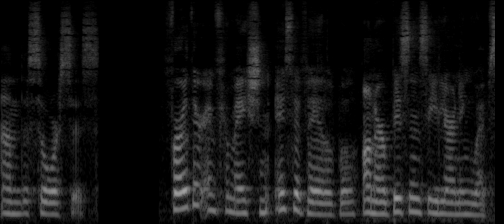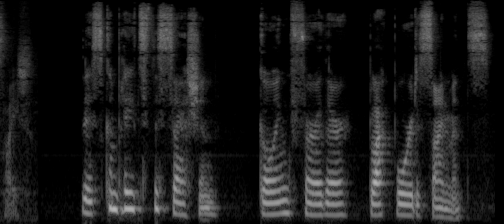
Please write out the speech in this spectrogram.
and the sources. Further information is available on our Business e-learning website. This completes the session Going Further Blackboard Assignments.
